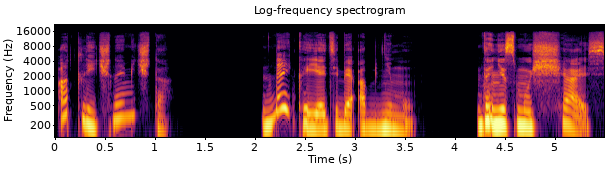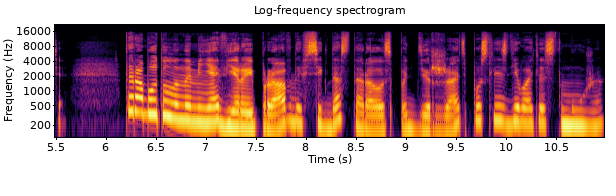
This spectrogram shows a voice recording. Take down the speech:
«Отличная мечта. Дай-ка я тебя обниму. Да не смущайся. Ты работала на меня верой и правдой, всегда старалась поддержать после издевательств мужа.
